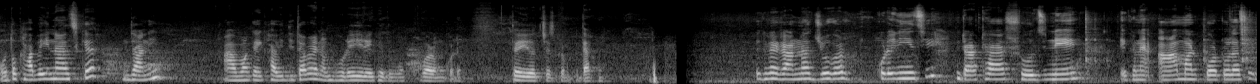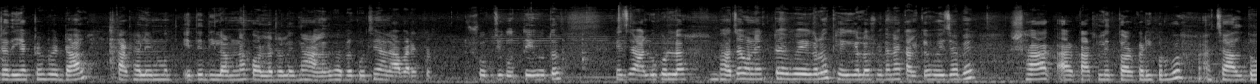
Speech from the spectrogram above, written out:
ও তো খাবেই না আজকে, জানি। আমাকে খাবি দিতে হবে না, ভরেই রেখে দেবো গরম করে। তো এই হচ্ছে দেখো। এখানে রান্নার জোগাড় করে নিয়েছি। ডাঁটা সজনে, এখানে আম আর পটল আছে, এটা দিয়ে একটা করে ডাল। কাঁঠালের মধ্যে, এতে দিলাম না, করলা টলের না, আলাদাভাবে করছি, আর আবার একটা সবজি করতেই হতো। এই যে আলু করলা ভাজা অনেকটাই হয়ে গেল, থেকে গেল, অসুবিধা না কালকে হয়ে যাবে। শাক আর কাঁঠালের তরকারি করব। আর চাল তো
